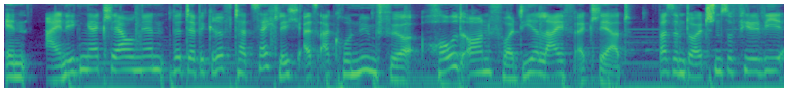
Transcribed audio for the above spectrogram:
In einigen Erklärungen wird der Begriff tatsächlich als Akronym für Hold On for Dear Life erklärt was im Deutschen so viel wie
